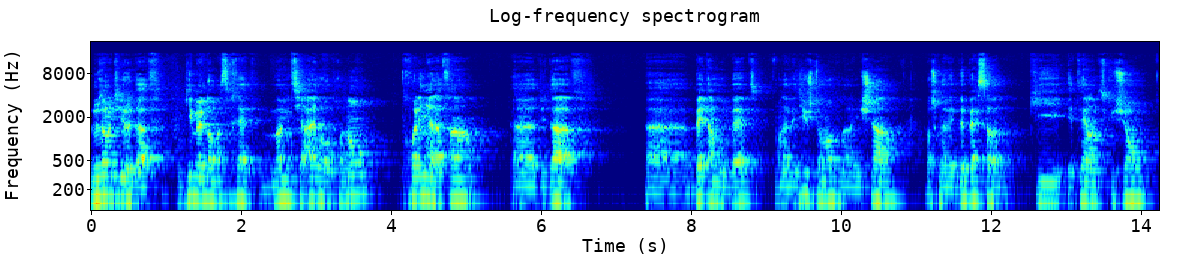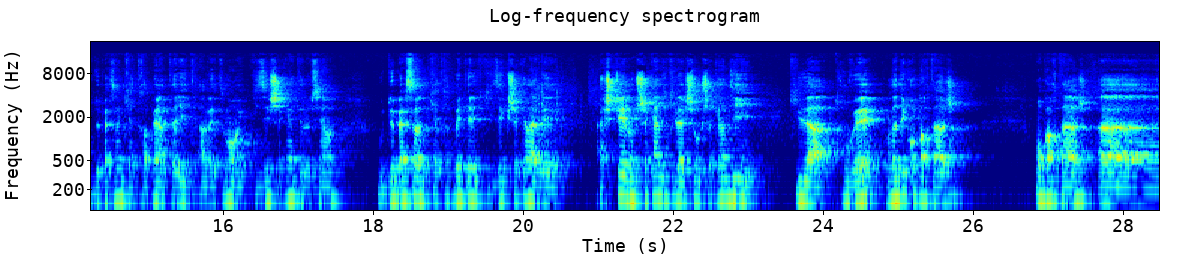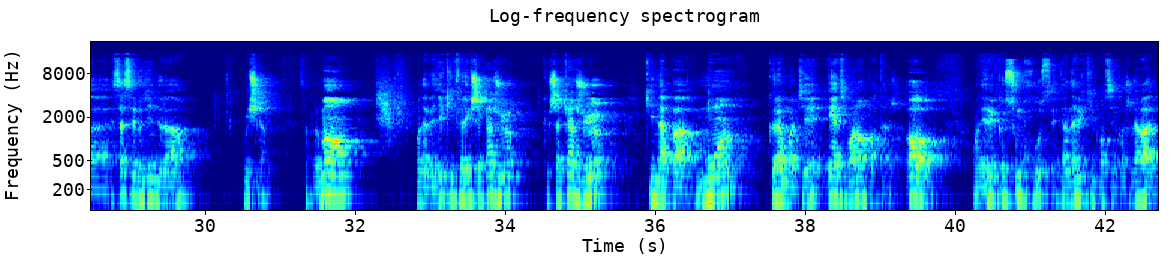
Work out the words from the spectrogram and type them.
Nous allons étudier le DAF. Gimel dans Masechet Mamitiaï, nous reprenons trois lignes à la fin euh, du DAF euh, Bet Amoud Bet. On avait dit justement que dans la Mishnah, lorsqu'on avait deux personnes qui étaient en discussion, deux personnes qui attrapaient un talit, un vêtement et qui disaient chacun était le sien, ou deux personnes qui attrapaient un talit qui disaient que chacun l'avait acheté, donc chacun dit qu'il l'a acheté ou chacun dit qu'il l'a trouvé, on a dit qu'on partage. On partage. Euh, ça, c'est le digne de la Mishnah. Simplement, on avait dit qu'il fallait que chacun jure, que chacun jure qu'il n'a pas moins que la moitié, et à ce moment-là, on partage. Or, on a vu que Sumkrus était un avis qui pensait qu'en général,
